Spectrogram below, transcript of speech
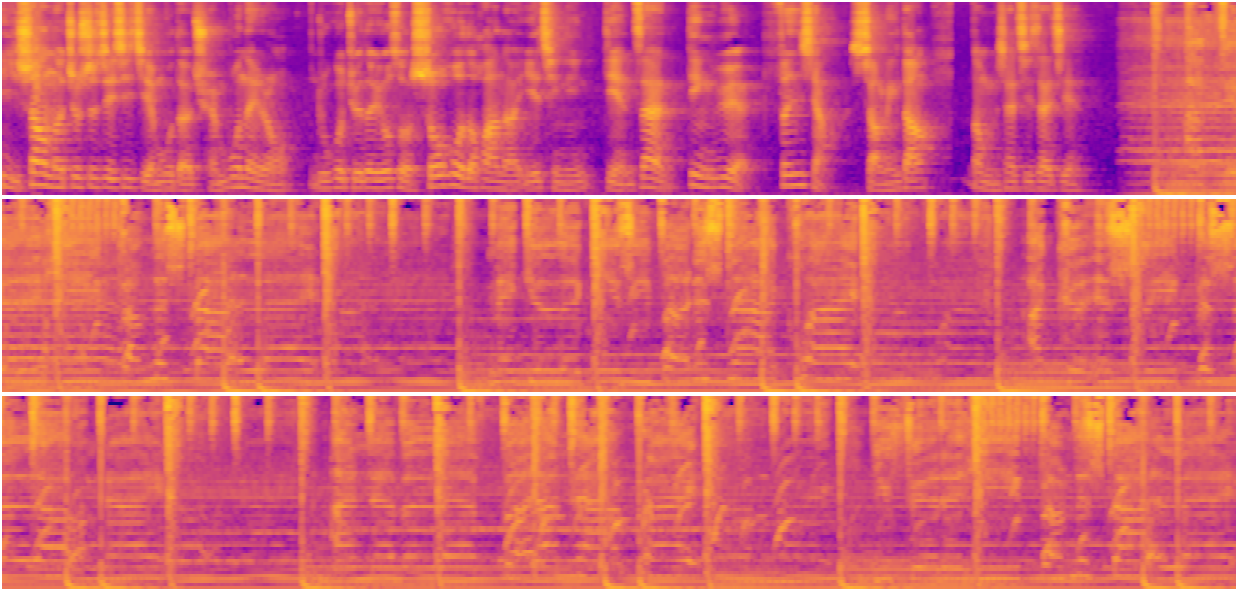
以上呢就是这期节目的全部内容。如果觉得有所收获的话呢也请您点赞订阅分享小铃铛。那我们下期再见。From the spotlight.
